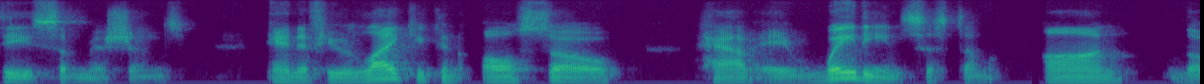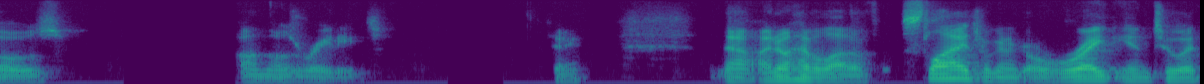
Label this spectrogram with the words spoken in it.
these submissions. And if you like, you can also have a weighting system on those on those ratings. Okay. Now I don't have a lot of slides. We're going to go right into it.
